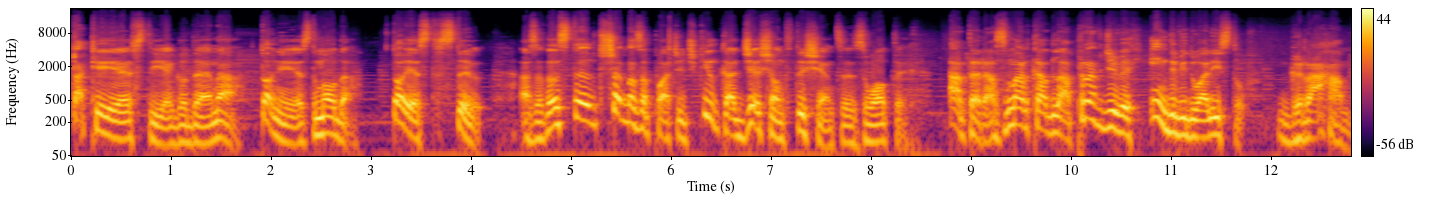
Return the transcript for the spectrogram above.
Takie jest jego DNA. To nie jest moda. To jest styl. A za ten styl trzeba zapłacić kilkadziesiąt tysięcy złotych. A teraz marka dla prawdziwych indywidualistów. Graham.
